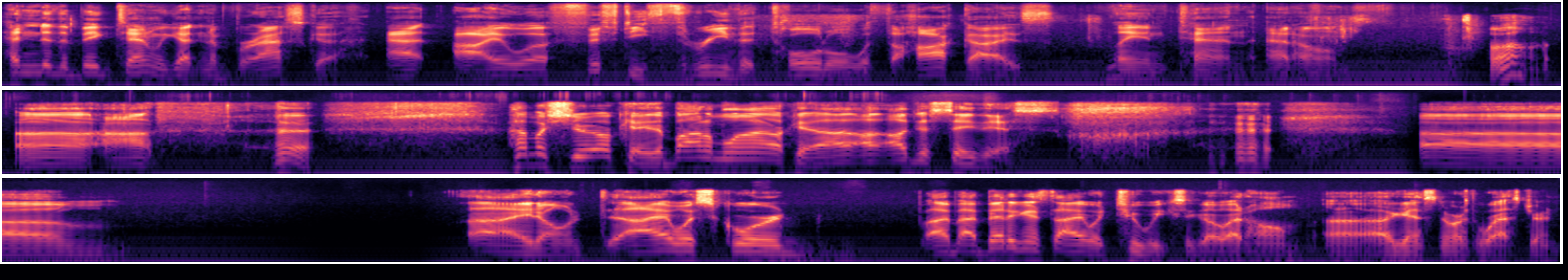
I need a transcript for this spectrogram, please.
Heading to the Big Ten, we got Nebraska at Iowa, 53 the total, with the Hawkeyes laying 10 at home. Well, uh, uh, how much? You okay, the bottom line. Okay, I'll, I'll just say this. um, I don't. Iowa scored. I, I, bet against Iowa two weeks ago at home uh, against Northwestern.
